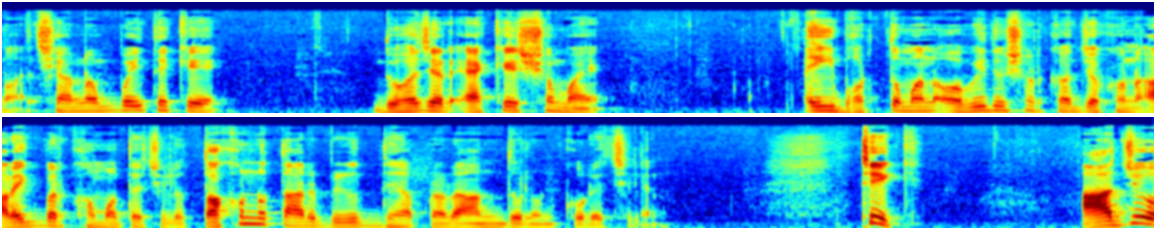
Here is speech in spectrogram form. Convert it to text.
নয়। ছিয়ানব্বই থেকে দু হাজার একের সময় এই বর্তমান অবৈধ সরকার যখন আরেকবার ক্ষমতা ছিল, তখনও তার বিরুদ্ধে আপনারা আন্দোলন করেছিলেন। ঠিক আজও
